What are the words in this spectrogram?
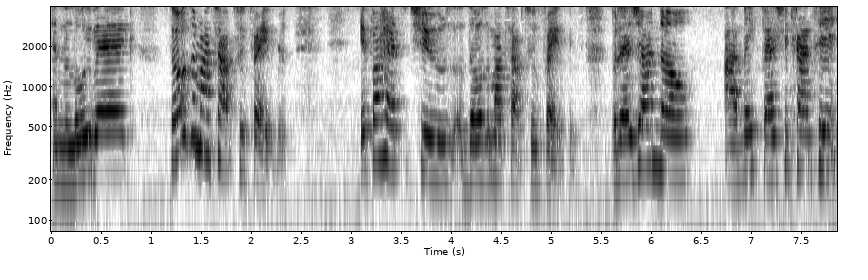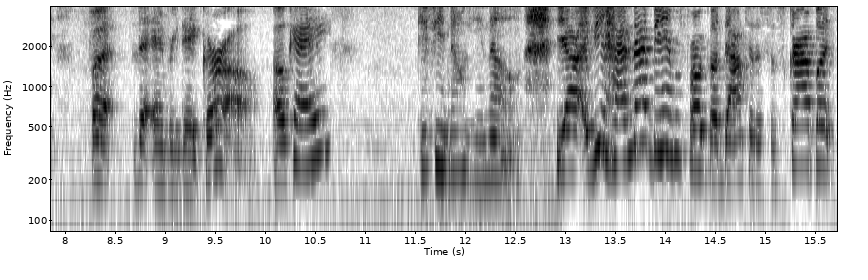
and the Louis bag. Those are my top two favorites. If I had to choose, those are my top two favorites. But as y'all know, I make fashion content for the everyday girl, okay? If you know you know. Y'all if you have not been here before go down to the subscribe button.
